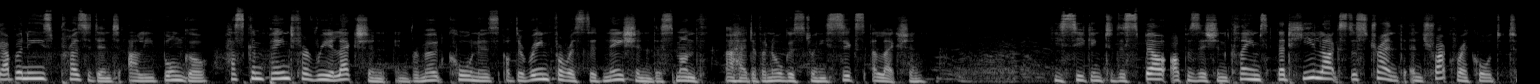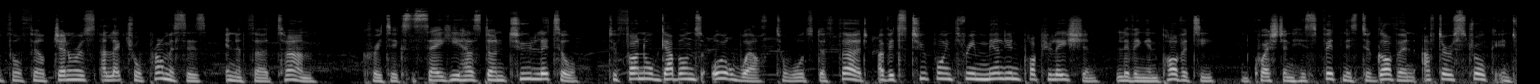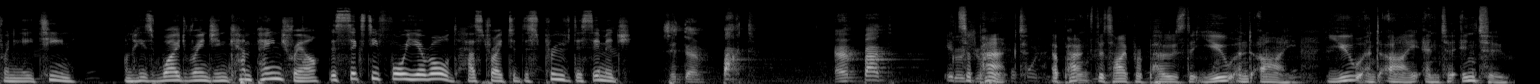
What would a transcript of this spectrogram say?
Gabonese President Ali Bongo has campaigned for re election in remote corners of the rainforested nation this month, ahead of an August 26 election. He's seeking to dispel opposition claims that he lacks the strength and track record to fulfill generous electoral promises in a third term. Critics say he has done too little to funnel Gabon's oil wealth towards the third of its 2.3 million population living in poverty and question his fitness to govern after a stroke in 2018. On his wide ranging campaign trail, the 64 year old has tried to disprove this image. C'est un pacte. Un pacte. It's a pact, a pact that I propose that you and I, you and I enter into.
